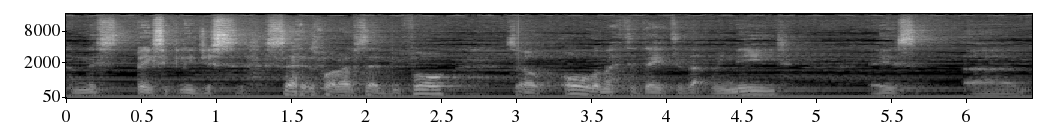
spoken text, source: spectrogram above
and this basically just says what I've said before. So all the metadata that we need is um,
